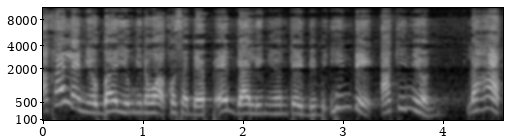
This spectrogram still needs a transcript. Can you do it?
akala nyo ba yung ginawa ko sa DepEd, galing yun kay Bibi? Hindi, akin yun. Lahat.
